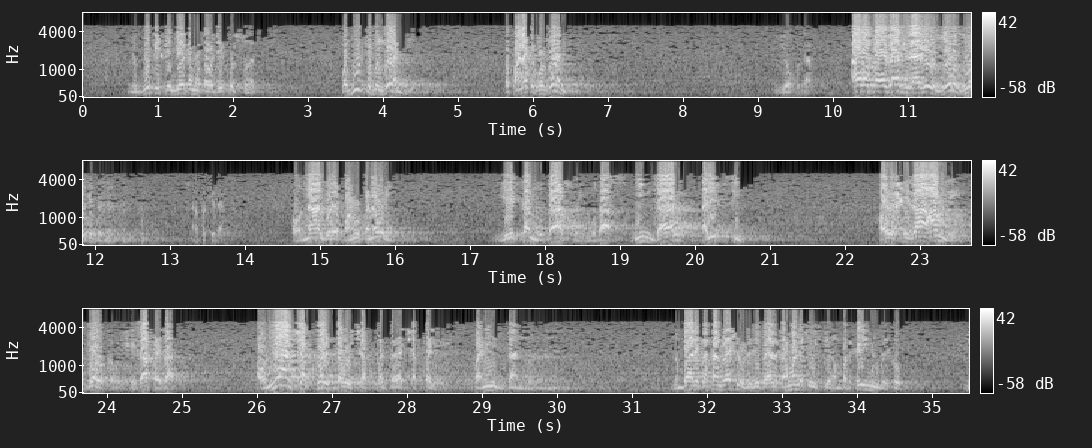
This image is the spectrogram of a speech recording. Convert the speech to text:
نو ګوتی قبله ته متوجه کول سنت په بوت کې ګزړم په پانا کې ګزړم یو خدا هغه پیدا چې داګه زور زور کې تل اپ کې دا او نه ګوره پانو کنه وای یې ته مداس وای مداس نیم دال الف سین او حذا عام دی دوه ته حذا پیدا او نه چپل ته چپل ته چپل پانی بوتان نو باندې کسان راشي او دې په اړه ځمن کې وي پیغمبر کوي موږ به ته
